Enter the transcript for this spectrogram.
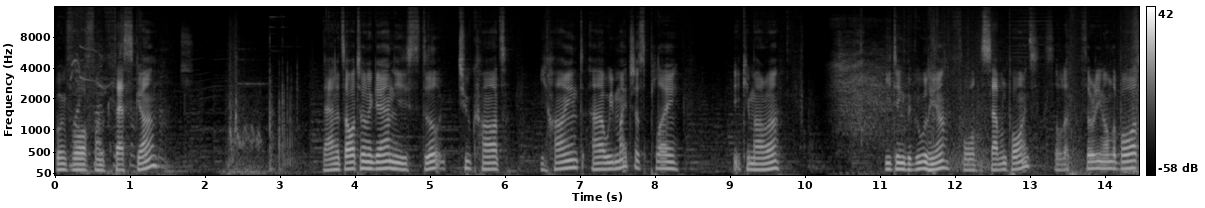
Going for Francesca. Then it's our turn again. He's still two cards behind. Uh, we might just play Ekimmara. Eating the Ghoul here for the 7 points. So that's 13 on the board.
